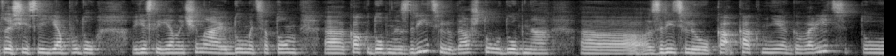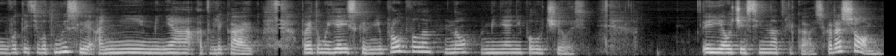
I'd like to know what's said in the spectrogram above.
То есть если я буду, если я начинаю думать о том, а, как удобно зрителю, да, что удобно зрителю, как, как мне говорить, то вот эти вот мысли, они меня отвлекают. Поэтому я искренне пробовала, но у меня не получилось. И я очень сильно отвлекаюсь. Хорошо.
